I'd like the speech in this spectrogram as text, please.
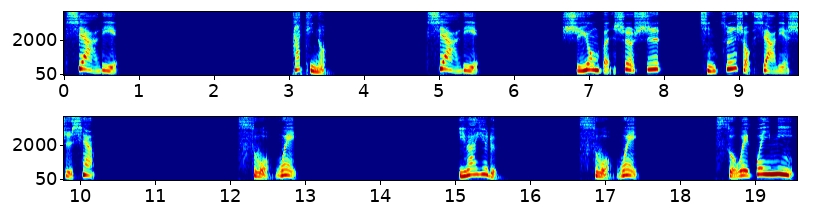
下列，下記の下列。使用本设施，请遵守下列事项。所谓，いわゆる所谓，所谓闺蜜，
